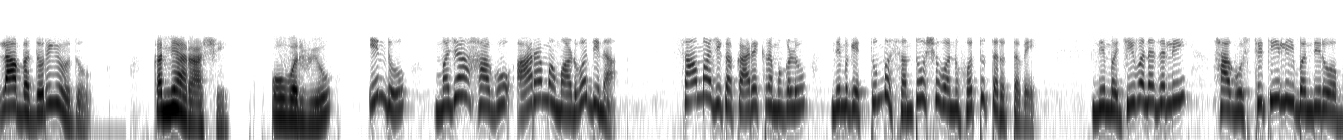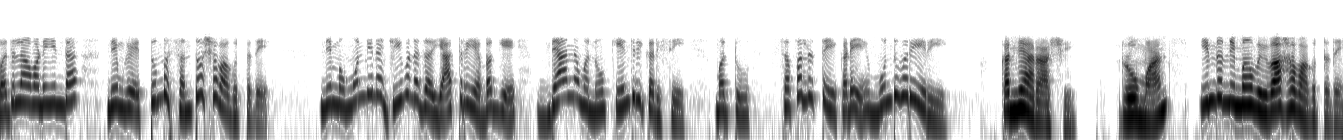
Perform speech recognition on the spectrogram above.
ಲಾಭ ದೊರೆಯುವುದು. ಕನ್ಯಾ ರಾಶಿ ಓವರ್ವ್ಯೂ ಇಂದು ಮಜಾ ಹಾಗೂ ಆರಾಮ ಮಾಡುವ ದಿನ. ಸಾಮಾಜಿಕ ಕಾರ್ಯಕ್ರಮಗಳು ನಿಮಗೆ ತುಂಬ ಸಂತೋಷವನ್ನು ಹೊತ್ತು ತರುತ್ತವೆ. ನಿಮ್ಮ ಜೀವನದಲ್ಲಿ ಹಾಗೂ ಸ್ಥಿತಿಯಲ್ಲಿ ಬಂದಿರುವ ಬದಲಾವಣೆಯಿಂದ ನಿಮಗೆ ತುಂಬ ಸಂತೋಷವಾಗುತ್ತದೆ. ನಿಮ್ಮ ಮುಂದಿನ ಜೀವನದ ಯಾತ್ರೆಯ ಬಗ್ಗೆ ಜ್ಞಾನವನ್ನು ಕೇಂದ್ರೀಕರಿಸಿ ಮತ್ತು ಸಫಲತೆಯ ಕಡೆ ಮುಂದುವರಿಯಿರಿ. ಕನ್ಯಾ ರಾಶಿ, ರೋಮಾನ್ಸ್ ಇಂದು ನಿಮ್ಮ ವಿವಾಹವಾಗುತ್ತದೆ.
